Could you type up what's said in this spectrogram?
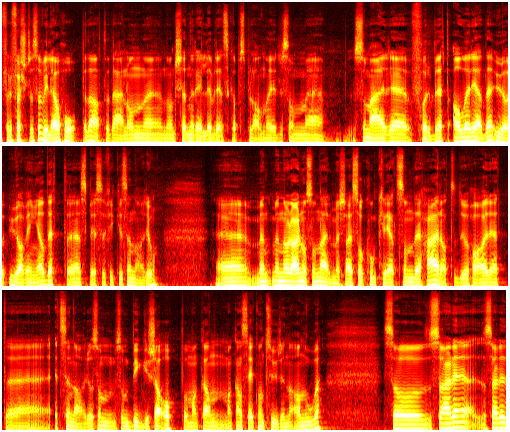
For det første så vil jeg håpe da, at det er noen, eh, noen generelle beredskapsplaner som, eh, som, er eh, forberedt allerede, uavhengig av dette spesifikke scenarioet. Men, men, når det er noe som nærmer seg så konkret som det her, at du har et, et scenario som, som, bygger seg opp, og man kan, man kan se konturene av noe, så, så, er det, så er det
